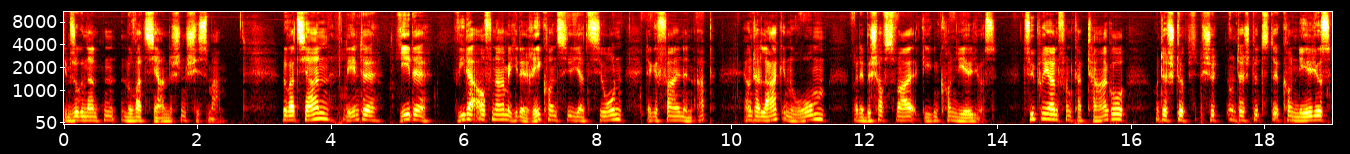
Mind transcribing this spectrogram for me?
dem sogenannten novatianischen Schisma. Novatian lehnte jede Wiederaufnahme, jede Rekonziliation der Gefallenen ab, er unterlag in Rom bei der Bischofswahl gegen Cornelius. Cyprian von Karthago unterstützte Cornelius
